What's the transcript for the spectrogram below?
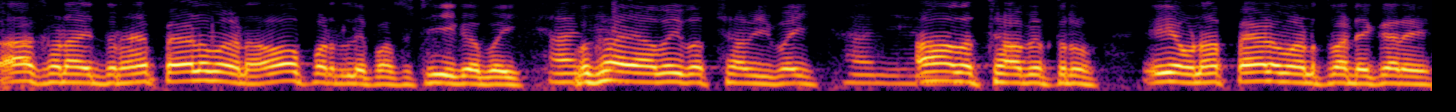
ਆ ਖੜਾ ਇਧਰ ਹੈ ਪਹਿਲਵਾਨ ਆ ਉਹ ਪਰਲੇ ਪਾਸੇ ਠੀਕ ਆ ਬਾਈ। ਵਿਖਾਇਆ ਬਾਈ ਬੱਚਾ ਵੀ ਬਾਈ। ਹਾਂਜੀ ਆ ਬੱਚਾ ਮਿੱਤਰੋ ਇਹ ਆਉਣਾ ਪਹਿਲਵਾਨ ਤੁਹਾਡੇ ਘਰੇ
